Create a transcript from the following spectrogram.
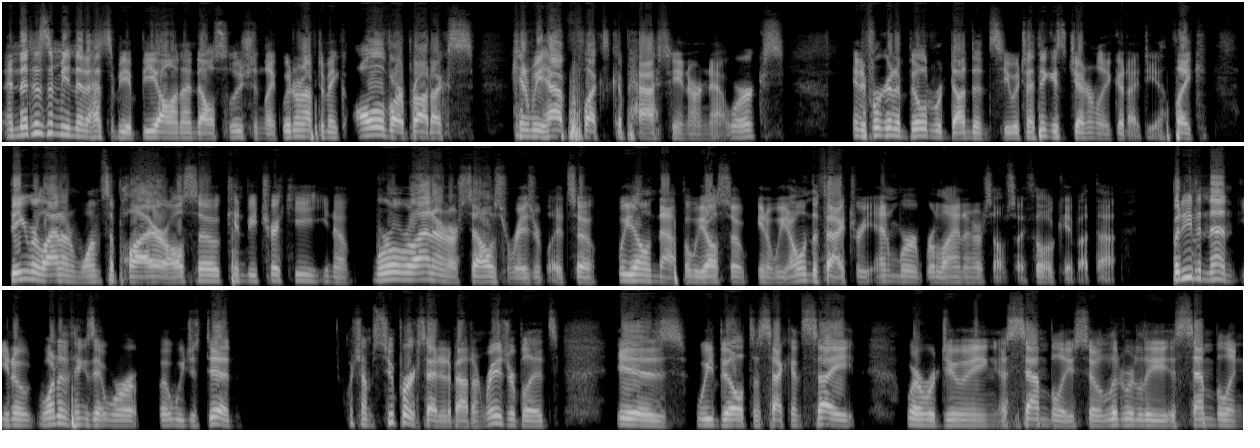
And that doesn't mean that it has to be a be all and end all solution. Like, we don't have to make all of our products can we have flex capacity in our networks? And if we're going to build redundancy, which I think is generally a good idea, like being reliant on one supplier also can be tricky. You know, we're relying on ourselves for razor blades, so we own that, but we also, you know, we own the factory and we're relying on ourselves. So I feel okay about that. But even then, you know, one of the things that we're that we just did, which I'm super excited about on razor blades, is we built a second site where we're doing assembly. So literally assembling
